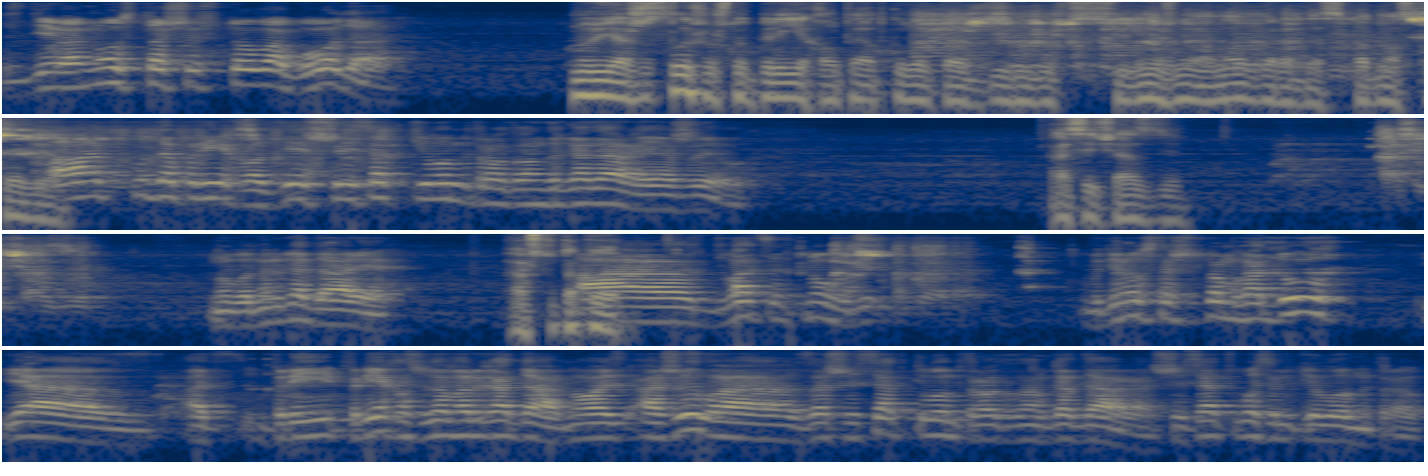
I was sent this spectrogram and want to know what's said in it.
с 96-го года. Ну я же слышу, что переехал ты откуда-то где-нибудь с Нижнего Новгорода, с Подмосковья. А откуда приехал? Здесь 60 километров от Андагадара я жил. А сейчас где? А сейчас где? Ну, в Энергодаре. А что такое? А 20, ну, в Что такое? в 96-м году я от- при- приехал сюда в Энергодар, но а, а жил а, за 60 километров от Энергодара, 68 километров.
